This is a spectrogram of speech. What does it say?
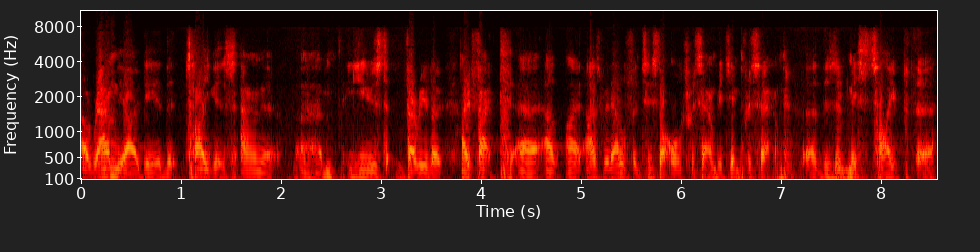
around the idea that tigers and um, used very low. In fact, uh, as with elephants, it's not ultrasound; it's infrasound. Uh, there's a mistype there.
